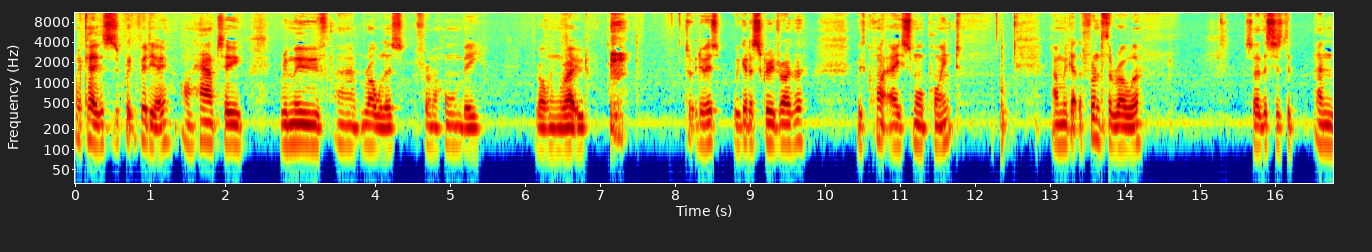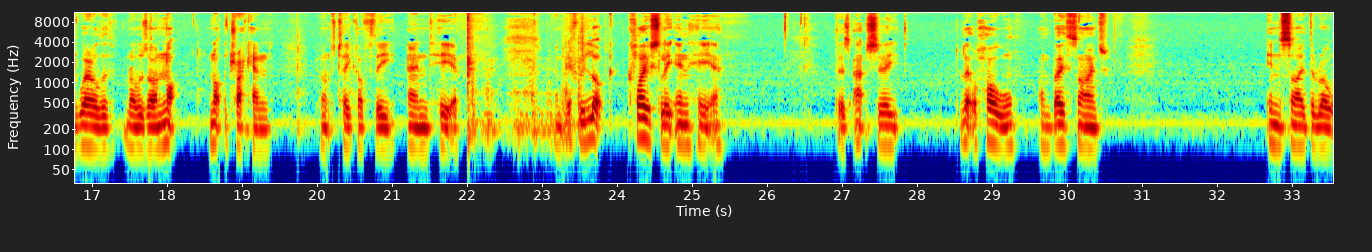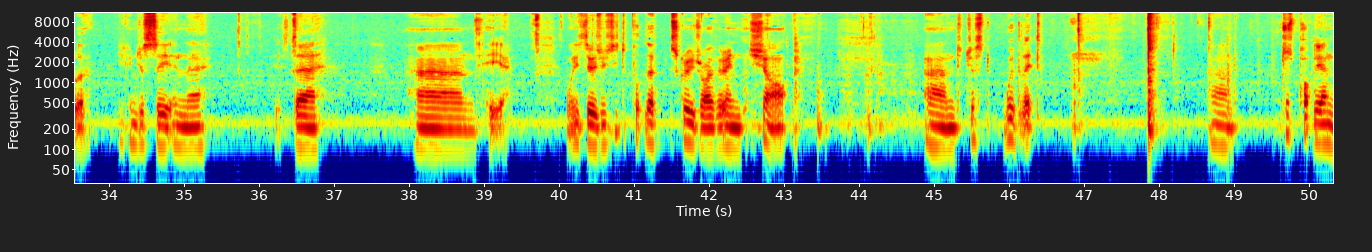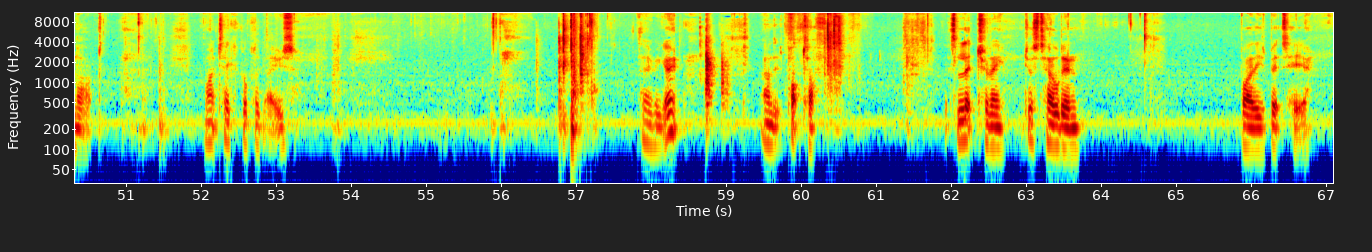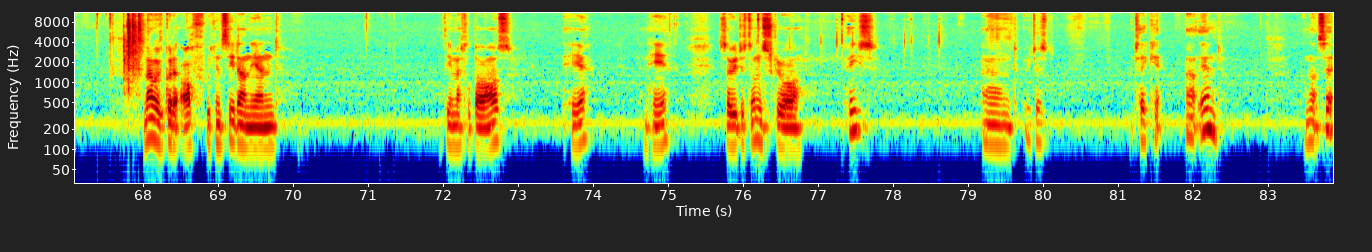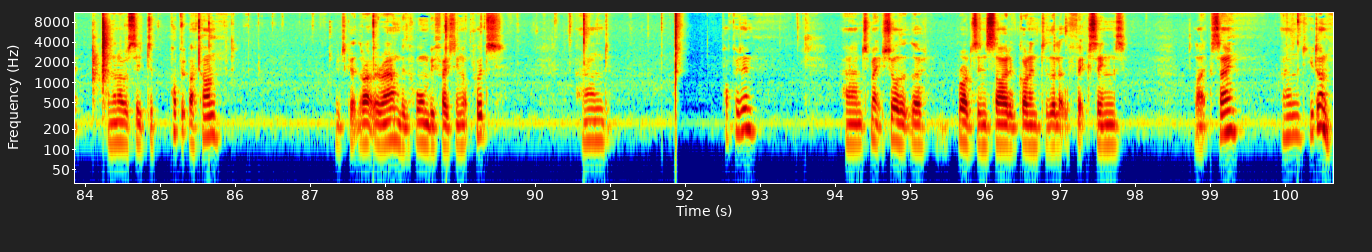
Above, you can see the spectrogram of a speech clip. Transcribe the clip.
Okay, this is a quick video on how to remove um, rollers from a Hornby rolling road. so what we do is we get a screwdriver with quite a small point and we get the front of the roller so this is the end where all the rollers are, not, not the track end. We want to take off the end here and if we look closely in here there's actually a little hole on both sides inside the roller. You can just see it in there. It's there and here. What you need to do is you just need to put the screwdriver in sharp and just wiggle it and just pop the end out might take a couple of goes. There we go and it's popped off. It's literally just held in by these bits here. Now we've got it off, we can see down the end the metal bars here and here. So we just unscrew our piece and we just take it out the end. And that's it. And then obviously to pop it back on just get the right way around with Hornby facing upwards. And pop it in. And just make sure that the rods inside have gone into the little fixings like so. And you're done.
